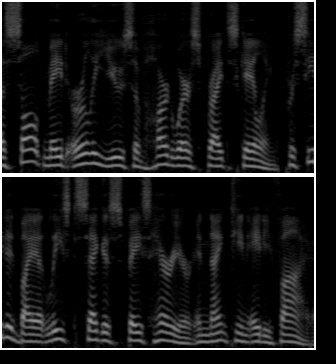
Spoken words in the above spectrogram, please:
Assault made early use of hardware sprite scaling preceded by at least Sega's Space Harrier in 1985.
